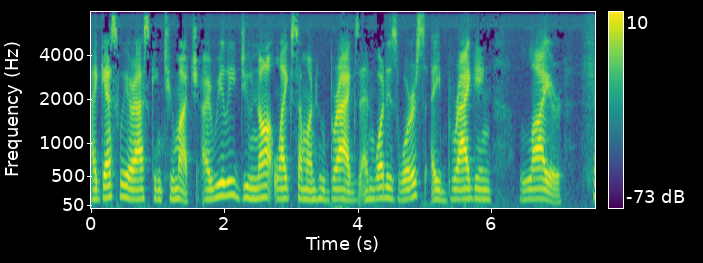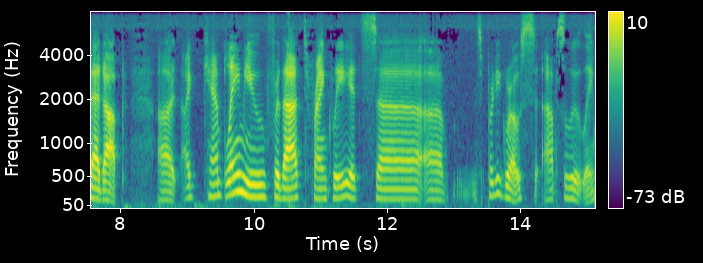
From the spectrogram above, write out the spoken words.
I guess we are asking too much. I really do not like someone who brags, and what is worse, a bragging liar. Fed up. Uh, I can't blame you for that, frankly. It's, uh, uh, it's pretty gross, absolutely.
